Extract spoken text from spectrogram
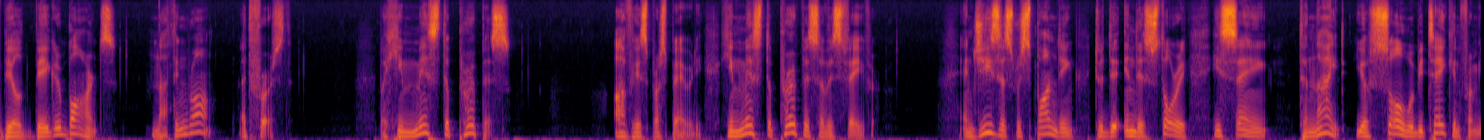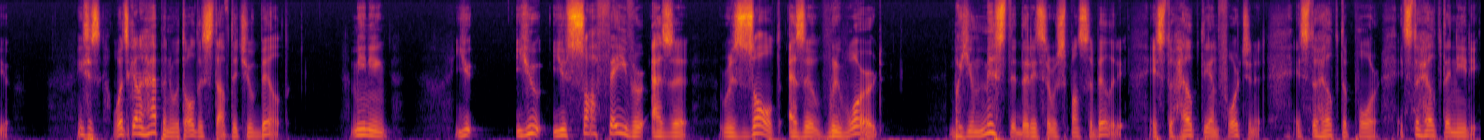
built bigger barns, nothing wrong at first. But he missed the purpose of his prosperity. He missed the purpose of his favor. And Jesus responding to the in this story, he's saying, Tonight your soul will be taken from you. He says, What's gonna happen with all this stuff that you've built? Meaning you you you saw favor as a result, as a reward, but you missed it that it's a responsibility. It's to help the unfortunate, it's to help the poor, it's to help the needy,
